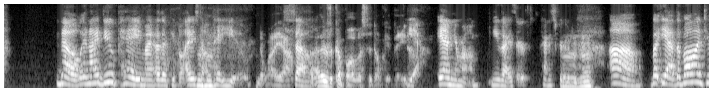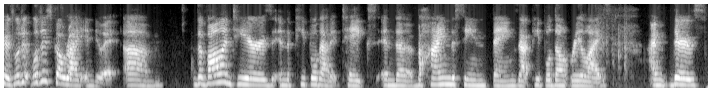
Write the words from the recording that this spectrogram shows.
No, and I do pay my other people. I just don't mm-hmm. pay you. No, uh, yeah. So uh, there's a couple of us that don't get paid. Yeah, and your mom. You guys are kind of screwed. Mm-hmm. Um, but yeah, the volunteers. We'll just, we'll just go right into it. Um, the volunteers and the people that it takes and the behind the scene things that people don't realize. I'm there's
